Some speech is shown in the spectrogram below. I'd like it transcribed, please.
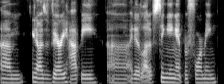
um, you know i was very happy. Uh, i did a lot of singing and performing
